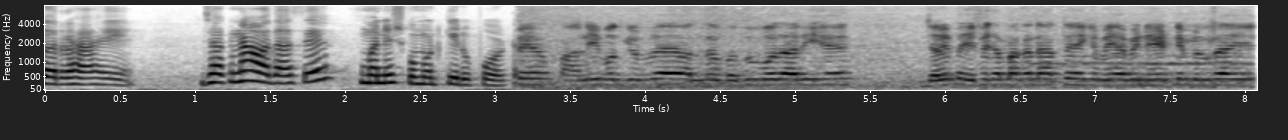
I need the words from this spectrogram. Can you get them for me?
कर रहा है। झकनावादा से मनीष कुमुट की रिपोर्ट। पानी बहुत गिर रहा है अंदर बदबू बहुत आ रही है। जब भी पैसे जमा करने आते हैं कि भैया अभी नेट नहीं मिल रहा है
